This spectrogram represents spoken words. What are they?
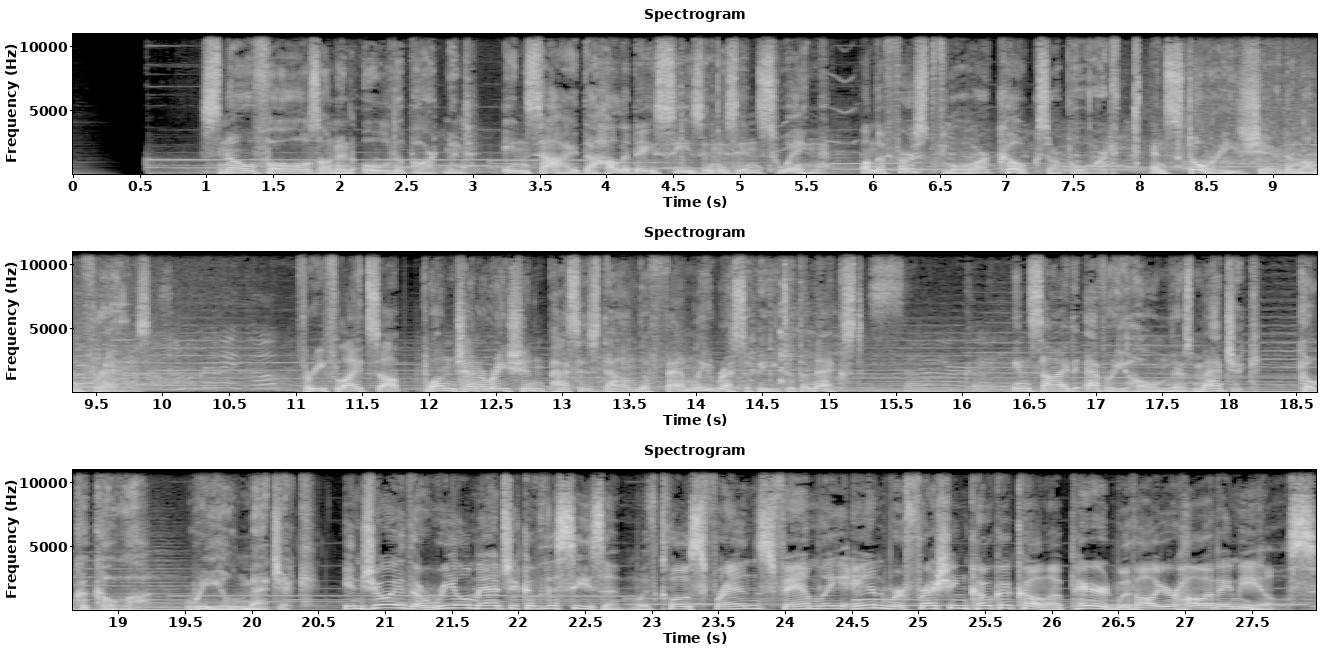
Snow falls on an old apartment. Inside, the holiday season is in swing. On the first floor, cokes are poured and stories shared among friends. Someone grab me a Coke? Three flights up, one generation passes down the family recipe to the next. So good. Inside every home, there's magic. Coca Cola, real magic. Enjoy the real magic of the season with close friends, family, and refreshing Coca Cola paired with all your holiday meals.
